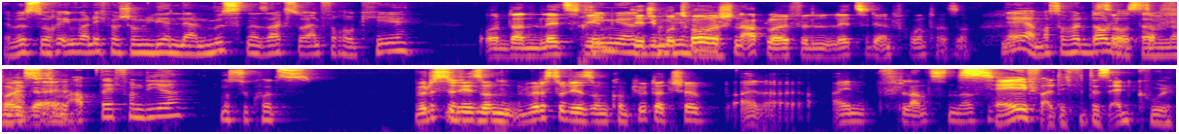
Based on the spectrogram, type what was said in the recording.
Da wirst du auch irgendwann nicht mehr jonglieren lernen müssen. Da sagst du einfach, okay. Und dann lädst du dir, die jonglieren motorischen Abläufe, lädst du dir einfach runter. So. Ja, ja, machst einfach einen Download doch dann. Dann hast du so ein geil. Update von dir. Musst du kurz. Würdest du dir so ein, würdest du dir so einen Computerchip ein, einpflanzen lassen? Safe, Alter, ich finde das endcool.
